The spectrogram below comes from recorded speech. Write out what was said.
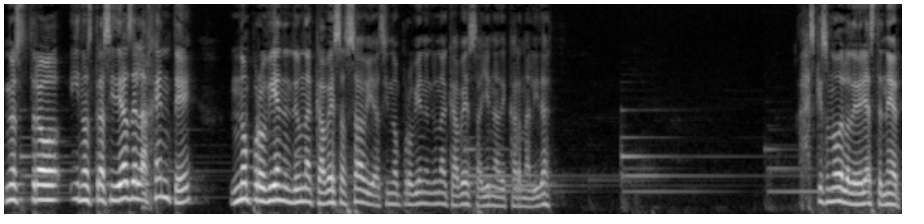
nuestro, y nuestras ideas de la gente no provienen de una cabeza sabia, sino provienen de una cabeza llena de carnalidad. Ah, es que eso no lo deberías tener.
